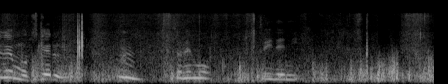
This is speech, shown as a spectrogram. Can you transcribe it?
イゼンもつける？うんそれもついでに。そ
